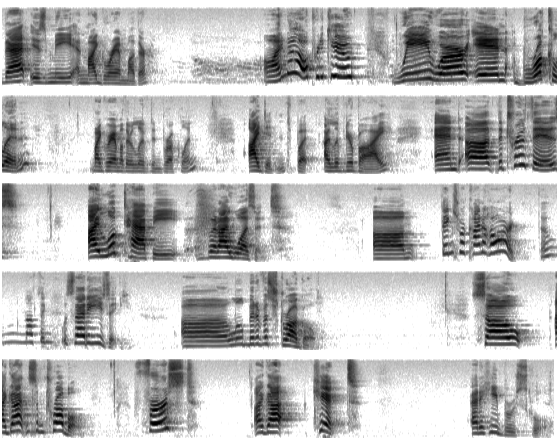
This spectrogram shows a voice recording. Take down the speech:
That is me and my grandmother. I know, pretty cute. We were in Brooklyn. My grandmother lived in Brooklyn. I didn't, but I lived nearby. And uh, the truth is, I looked happy, but I wasn't. Um, things were kind of hard. Nothing was that easy. Uh, a little bit of a struggle. So I got in some trouble. First, I got kicked at a Hebrew school.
